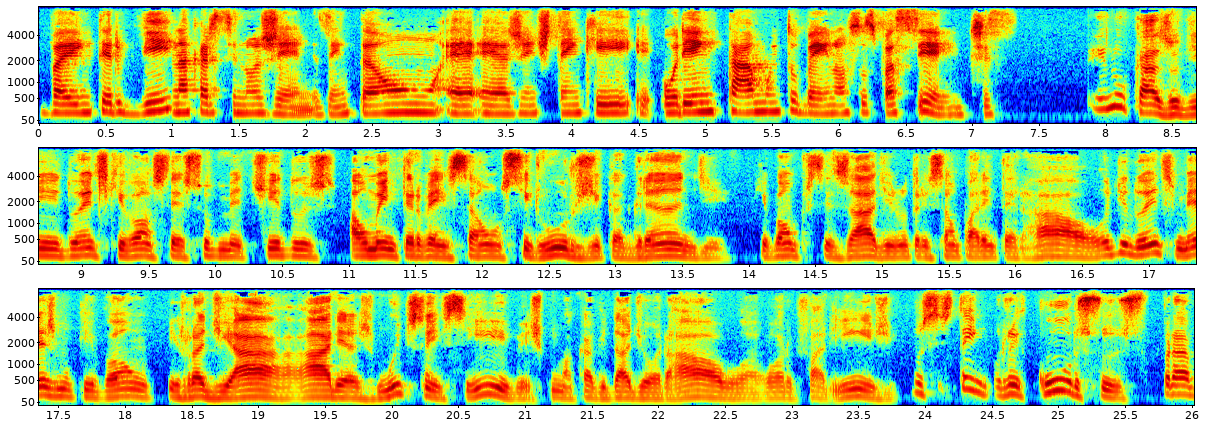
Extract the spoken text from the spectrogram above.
vai intervir na carcinogênese? Então, é, é a gente tem que orientar muito bem nossos pacientes. E no caso de doentes que vão ser submetidos a uma intervenção cirúrgica grande, que vão precisar de nutrição parenteral, ou de doentes mesmo que vão irradiar áreas muito sensíveis, como a cavidade oral, a orofaringe, vocês têm recursos para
